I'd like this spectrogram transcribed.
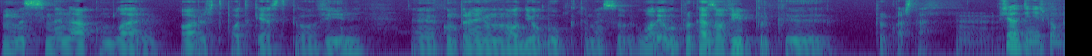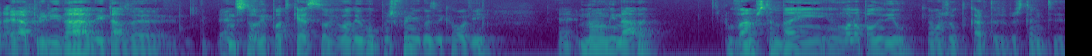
uma semana a acumular horas de podcast para ouvir. Uh, comprei um audiobook também sobre... O audiobook, por acaso, ouvi porque... Porque lá está. Uh, Já o tinhas comprado? era a prioridade e estava... Antes de ouvir podcast, ouvi o audiobook, mas foi a única coisa que eu ouvi. Uh, não li nada. Levámos também o Monopoly Deal, que é um jogo de cartas bastante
